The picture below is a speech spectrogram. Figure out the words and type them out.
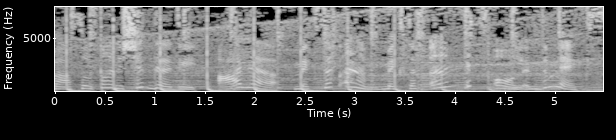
مع سلطان الشدادي على Mix FM Mix FM it's all in the mix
